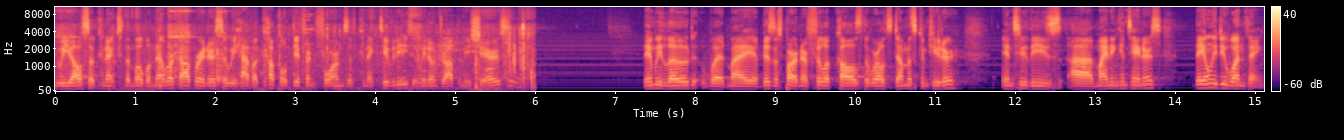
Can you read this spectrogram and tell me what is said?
we also connect to the mobile network operator, so we have a couple different forms of connectivity, and we don't drop any shares. Then we load what my business partner Philip calls the world's dumbest computer into these uh, mining containers. They only do one thing,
